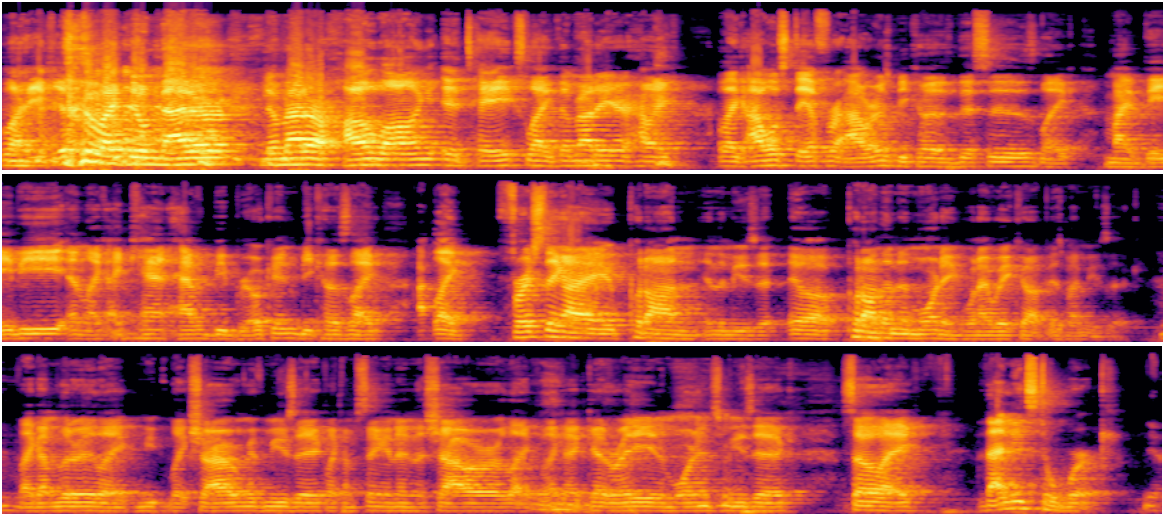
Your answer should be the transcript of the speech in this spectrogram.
Like, like no matter, no matter how long it takes, like no matter how like, like I will stay up for hours because this is like my baby and like I can't have it be broken because like, like first thing I put on in the music, uh, put on in the morning when I wake up is my music. Like I'm literally like, mu- like showering with music, like I'm singing in the shower, like, like I get ready in the morning to music. So like that needs to work. Yeah.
